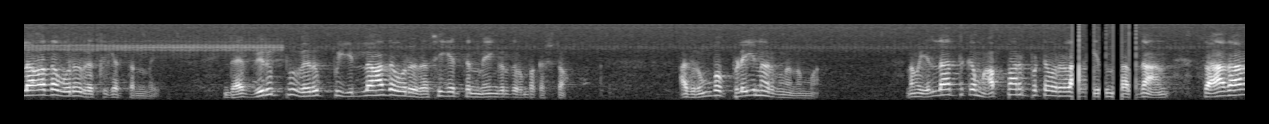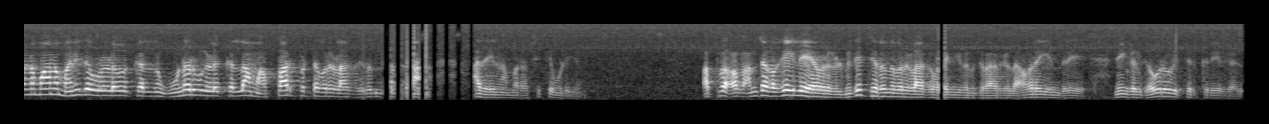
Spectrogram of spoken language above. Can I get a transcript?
இல்லாத ஒரு ரசிகத்தன்மை. இந்த விருப்பு வெறுப்பு இல்லாத ஒரு ரசிகத்தன்மைங்கிறது ரொம்ப கஷ்டம். அது ரொம்ப பிளெயினாக இருக்கணும் நம்ம. நம்ம எல்லாத்துக்கும் அப்பாற்பட்டவர்களாக இருந்தால்தான் சாதாரணமான மனித உறவுகள் உணர்வுகளுக்கெல்லாம் அப்பாற்பட்டவர்களாக இருந்தால்தான் அதை நம்ம ரசிக்க முடியும். அப்போ அந்த வகையிலே அவர்கள் மிகச்சிறந்தவர்களாக விளங்கி வருகிறார்கள். அவரை இன்று நீங்கள் கௌரவித்திருக்கிறீர்கள்.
